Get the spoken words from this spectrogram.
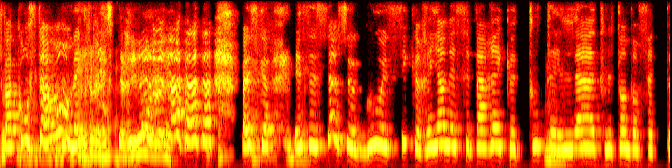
pas constamment, mais Parce que, et c'est ça, ce goût aussi, que rien n'est séparé, que tout est mm. là, tout le temps dans cette,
